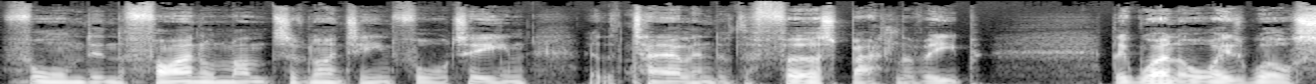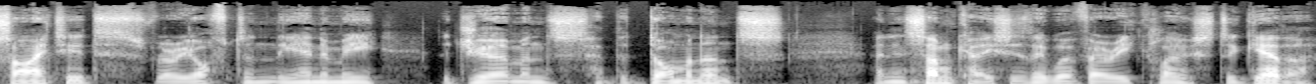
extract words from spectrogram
formed in the final months of 1914 at the tail end of the First Battle of Ypres. They weren't always well sighted, very often the enemy, the Germans, had the dominance, and in some cases they were very close together.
